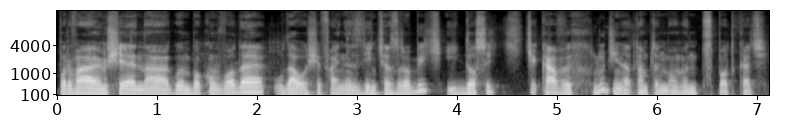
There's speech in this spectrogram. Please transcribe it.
porwałem się na głęboką wodę, udało się fajne zdjęcia zrobić i dosyć ciekawych ludzi na tamten moment spotkać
